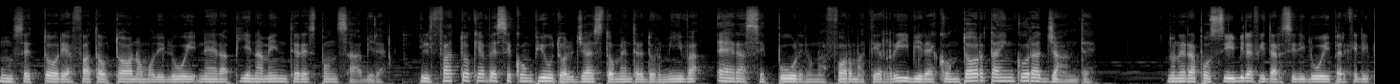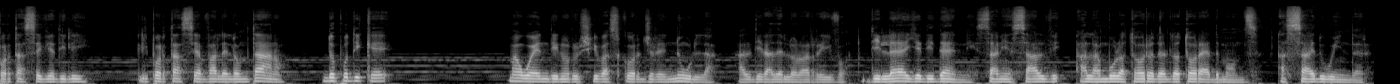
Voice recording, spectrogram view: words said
Un settore affatto autonomo di lui ne era pienamente responsabile. Il fatto che avesse compiuto il gesto mentre dormiva era, seppur in una forma terribile e contorta, incoraggiante. Non era possibile fidarsi di lui perché li portasse via di lì, li portasse a valle lontano. Dopodiché... Ma Wendy non riusciva a scorgere nulla al di là del loro arrivo. Di lei e di Danny, sani e salvi, all'ambulatorio del dottor Edmonds, a Sidewinder.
